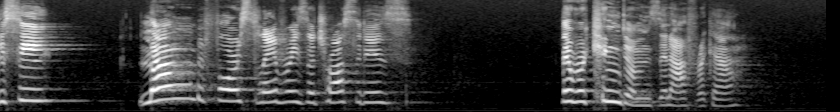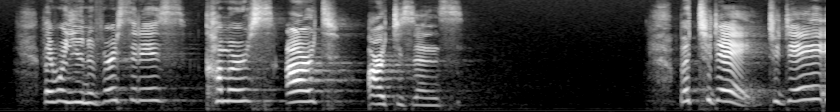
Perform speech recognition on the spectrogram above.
You see, long before slavery's atrocities, there were kingdoms in Africa. There were universities, commerce, art, artisans. But today, today,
